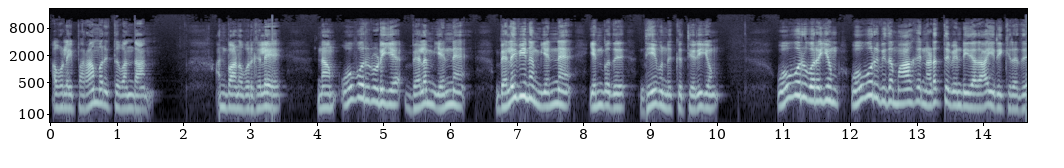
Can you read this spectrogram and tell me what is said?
அவர்களை பராமரித்து வந்தான். அன்பானவர்களே நாம் ஒவ்வொருவருடைய பலம் என்ன பலவீனம் என்ன என்பது தேவனுக்கு தெரியும். ஒவ்வொருவரையும் ஒவ்வொரு விதமாக நடத்த வேண்டியதாயிருக்கிறது.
